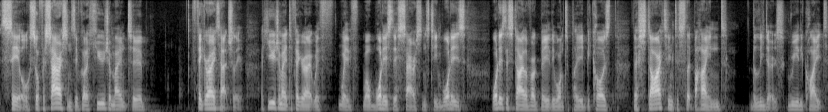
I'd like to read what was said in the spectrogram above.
Sale. So for Saracens, they've got a huge amount to figure out, actually. A huge amount to figure out with, with well, what is this Saracens team? What is what is the style of rugby they want to play? Because they're starting to slip behind the leaders really quite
